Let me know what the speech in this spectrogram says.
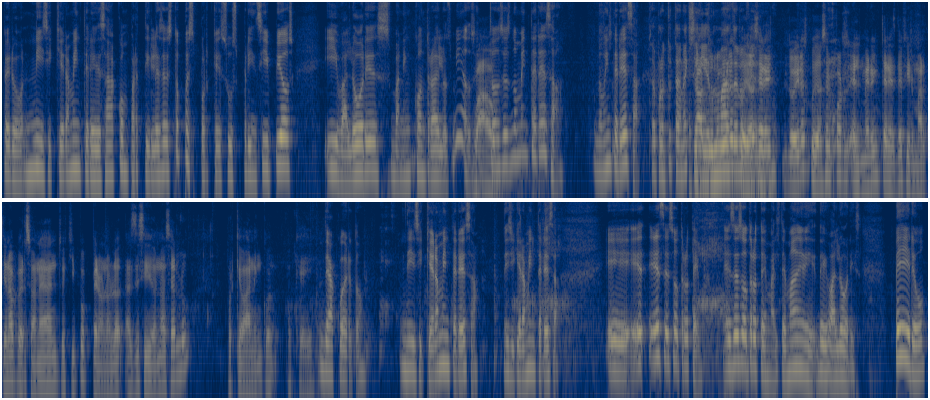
pero ni siquiera me interesa compartirles esto, pues porque sus principios y valores van en contra de los míos. Entonces no me interesa. No me interesa. O sea, pronto te van a exigir más de lo que... Hacer, lo hubieras podido hacer por el mero interés de firmarte una persona en tu equipo, pero no lo has decidido no hacerlo porque van en... Ok. De acuerdo. Ni siquiera me interesa. Ni siquiera me interesa. Eh, e, ese es otro tema, ese es otro tema, el tema de, valores. Pero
